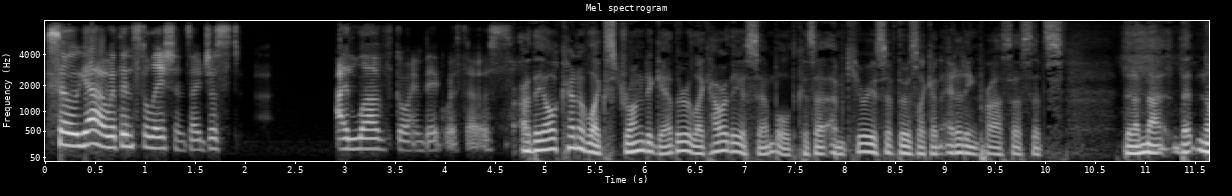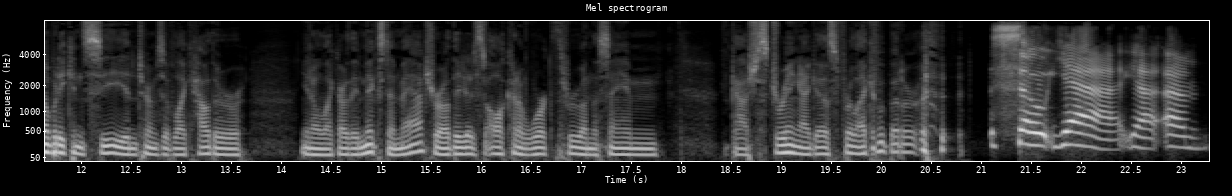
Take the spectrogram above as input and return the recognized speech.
so yeah with installations i just i love going big with those. Are they all kind of like strung together? Like how are they assembled? Because i'm curious if there's like an editing process that's that i'm not that nobody can see in terms of like how they're you know like are they mixed and match or are they just all kind of worked through on the same gosh string i guess for lack of a better? So yeah yeah um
